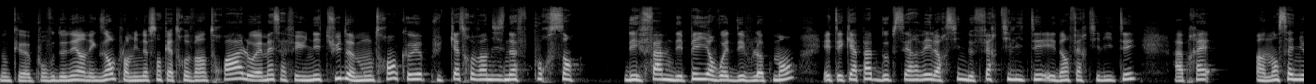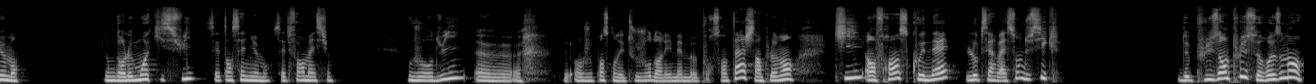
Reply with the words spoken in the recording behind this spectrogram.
Donc, euh, pour vous donner un exemple, en 1983, l'OMS a fait une étude montrant que plus de 99% des femmes des pays en voie de développement étaient capables d'observer leurs signes de fertilité et d'infertilité après un enseignement. Donc, dans le mois qui suit cet enseignement, cette formation. Aujourd'hui, euh, je pense qu'on est toujours dans les mêmes pourcentages. Simplement, qui en France connaît l'observation du cycle de plus en plus, heureusement.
